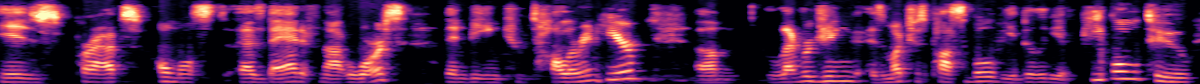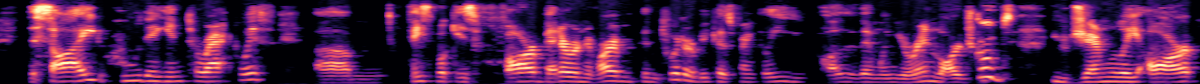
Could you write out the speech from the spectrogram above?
is perhaps almost as bad, if not worse, than being too tolerant here. Um, leveraging as much as possible the ability of people to decide who they interact with. Um, Facebook is far better an environment than Twitter because, frankly, other than when you're in large groups, you generally are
